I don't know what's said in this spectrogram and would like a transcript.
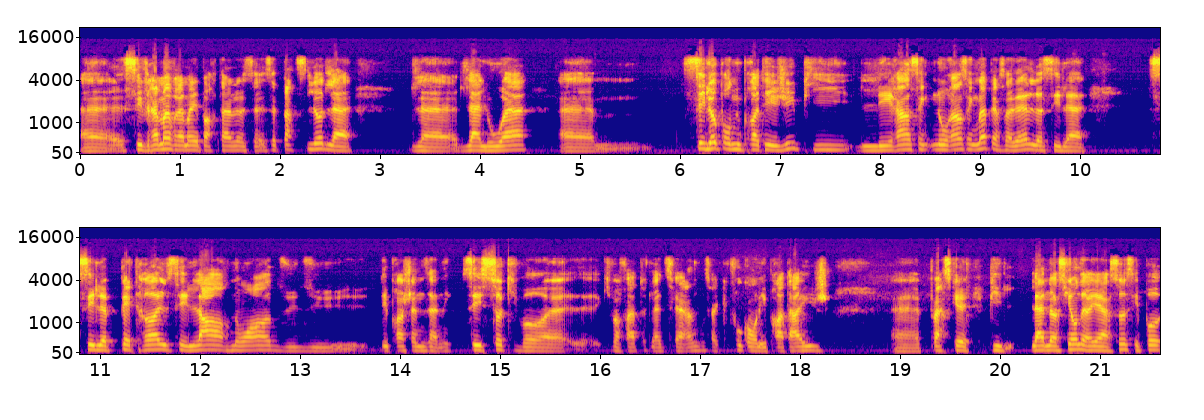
euh, c'est vraiment, vraiment important. là. Cette partie-là de la, de, la, de la loi, euh, c'est là pour nous protéger. Puis les renseign- nos renseignements personnels, c'est la c'est le pétrole, c'est l'or noir du, du- des prochaines années. C'est ça qui va, euh, qui va faire toute la différence. Fait qu'il faut qu'on les protège. euh, parce que, puis la notion derrière ça, c'est pas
